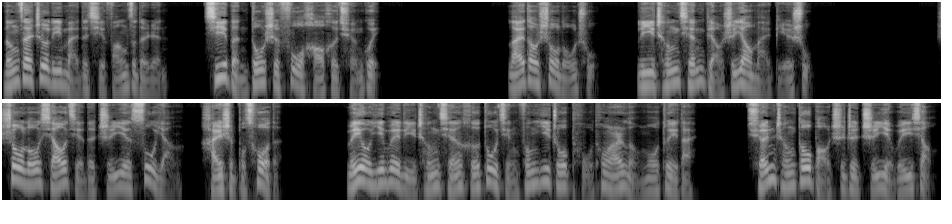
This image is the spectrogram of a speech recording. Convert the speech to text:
能在这里买得起房子的人，基本都是富豪和权贵。来到售楼处，李承前表示要买别墅。售楼小姐的职业素养还是不错的，没有因为李承前和杜景峰衣着普通而冷漠对待，全程都保持着职业微笑，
